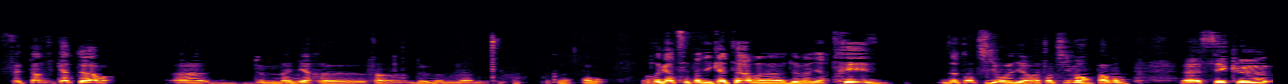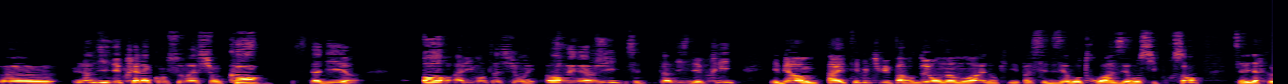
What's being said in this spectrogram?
cet indicateur euh, de manière, enfin de pardon, regarde cet indicateur de manière très attentive, on va dire attentivement, pardon. c'est que l'indice des prix à la consommation corps, c'est-à-dire hors alimentation et hors énergie, cet indice des prix eh bien, euh, a été multiplié par deux en un mois, et donc il est passé de 0,3 à 0,6%. Ça veut dire que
